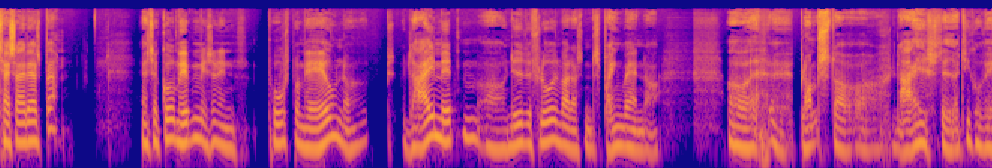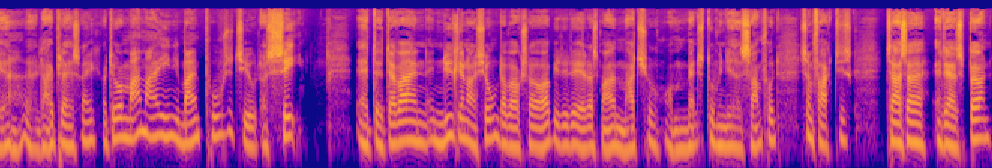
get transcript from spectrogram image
tage sig af deres børn. Altså gå med dem i sådan en pose på maven og lege med dem, og nede ved floden var der sådan springvand og, og øh, blomster og legesteder, de kunne være øh, legepladser. Ikke? Og det var meget, meget egentlig meget positivt at se, at øh, der var en, en ny generation, der voksede op i det der ellers meget macho og mandsdominerede samfund, som faktisk tager sig af deres børn,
